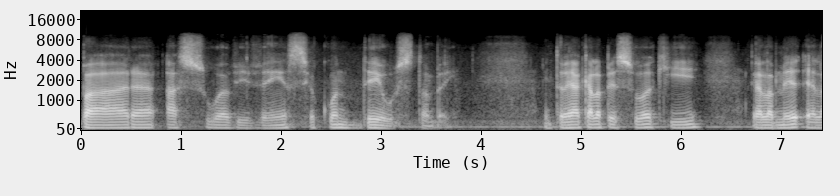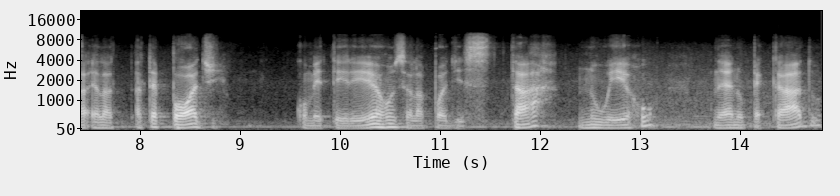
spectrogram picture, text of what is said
para a sua vivência com Deus também. Então é aquela pessoa que ela, ela, ela até pode cometer erros, ela pode estar no erro, né, no pecado,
